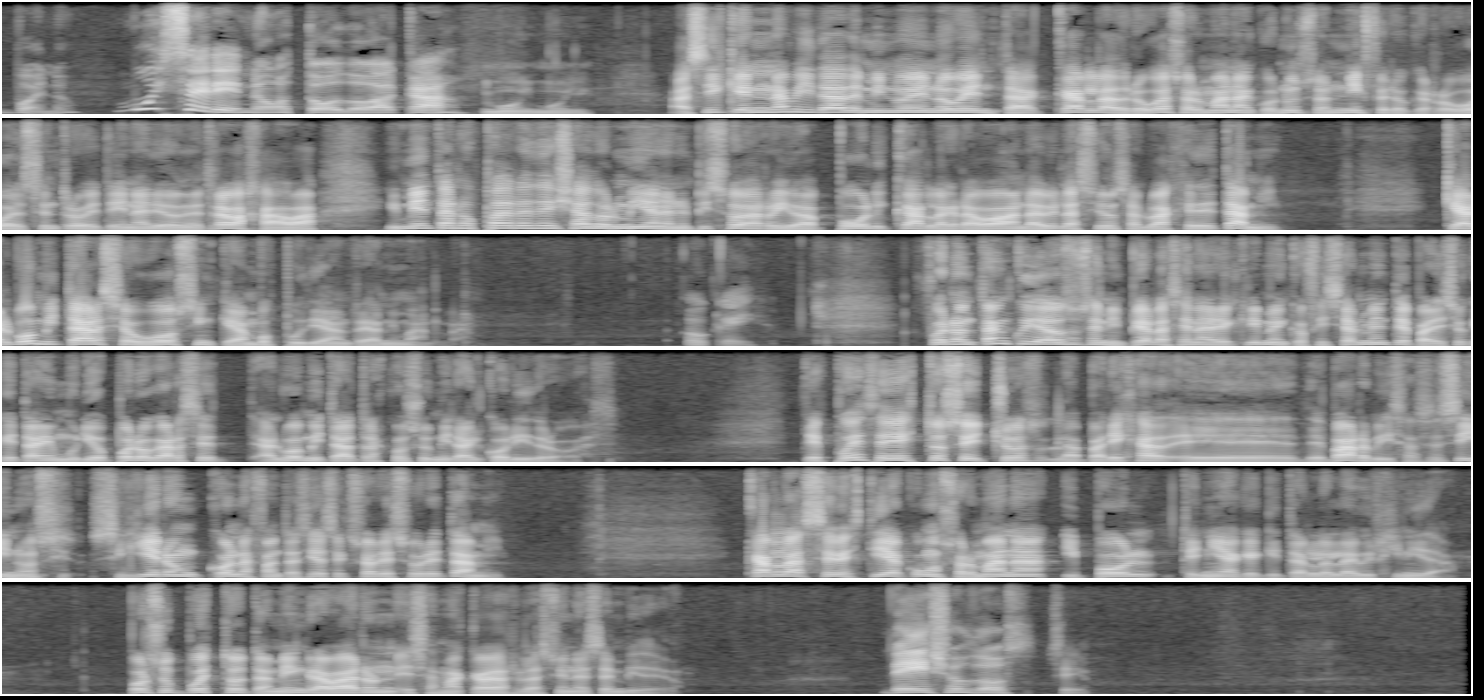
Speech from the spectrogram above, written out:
Bueno, muy sereno todo acá. Muy, muy. Así que en Navidad de 1990, Carla drogó a su hermana con un somnífero que robó del centro veterinario donde trabajaba, y mientras los padres de ella dormían en el piso de arriba, Paul y Carla grababan la violación salvaje de Tammy, que al vomitar se ahogó sin que ambos pudieran reanimarla. Ok. Fueron tan cuidadosos en limpiar la escena del crimen que oficialmente pareció que Tammy murió por ahogarse al vomitar tras consumir alcohol y drogas. Después de estos hechos, la pareja eh, de Barbies asesinos si- siguieron con las fantasías sexuales sobre Tammy. Carla se vestía como su hermana y Paul tenía que quitarle la virginidad. Por supuesto, también grabaron esas macabras relaciones en video. De ellos dos. Sí.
